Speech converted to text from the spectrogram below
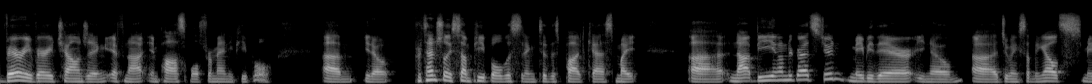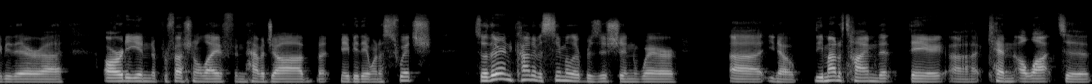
very very challenging, if not impossible, for many people. Um, you know, potentially some people listening to this podcast might uh, not be an undergrad student. Maybe they're, you know, uh, doing something else. Maybe they're already in a professional life and have a job, but maybe they want to switch. So they're in kind of a similar position where, uh, you know, the amount of time that they uh, can allot to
